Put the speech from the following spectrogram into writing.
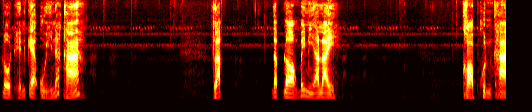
โปรดเห็นแก่อุ๋ยนะคะ ครับ รับรองไม่มีอะไร ขอบคุณค่ะ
